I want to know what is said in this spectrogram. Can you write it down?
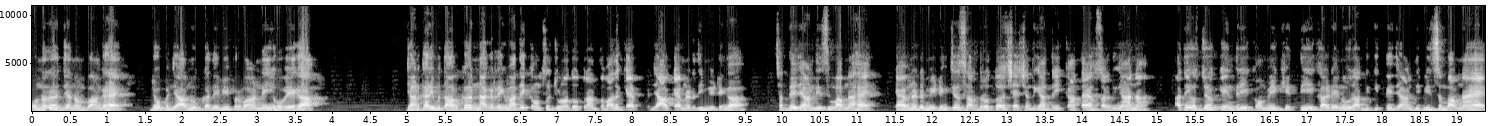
ਪੁਨਰ ਜਨਮ ਵਾਂਗ ਹੈ, ਜੋ ਪੰਜਾਬ ਨੂੰ ਕਦੇ ਵੀ ਪ੍ਰਵਾਨ ਨਹੀਂ ਹੋਵੇਗਾ। ਜਾਣਕਾਰੀ ਮੁਤਾਬਕ ਨਗਰ ਨਿਗਮਾਂ ਤੇ ਕੌਂਸਲ ਚੋਣਾਂ ਤੋਂ ਤੁਰੰਤ ਬਾਅਦ ਕੈ ਪੰਜਾਬ ਕੈਬਨਿਟ ਦੀ ਮੀਟਿੰਗ ਸੱਦੇ ਜਾਣ ਦੀ ਸੰਭਾਵਨਾ ਹੈ। ਕੈਬਨਿਟ ਮੀਟਿੰਗ 'ਚ ਸਰਦਰੁੱਤ ਸੈਸ਼ਨ ਦੀਆਂ ਤਰੀਕਾਂ ਤੈਅ ਹੋ ਸਕਦੀਆਂ ਹਨ ਅਤੇ ਉਸ 'ਚ ਕੇਂਦਰੀ ਕੌਮੀ ਖੇਤੀ ਖਰੜੇ ਨੂੰ ਰੱਦ ਕੀਤੇ ਜਾਣ ਦੀ ਵੀ ਸੰਭਾਵਨਾ ਹੈ।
